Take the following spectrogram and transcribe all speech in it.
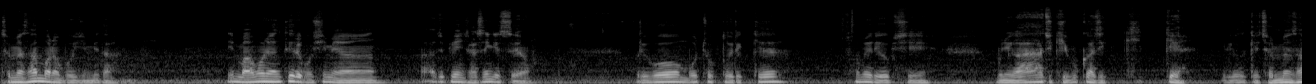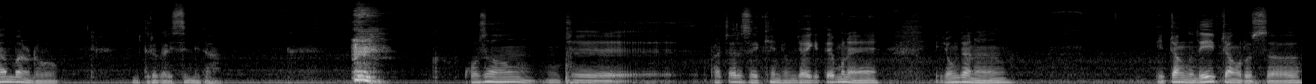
전면 3번은 보여집니다. 이 마무리 형태를 보시면 아주 표현이 잘생겼어요. 그리고 모쪽도 이렇게 소멸이 없이 무늬가 아주 기부까지 깊게 이렇게 전면 3번으로 지금 들어가 있습니다. 고성 제 발자리에서 캔 종자이기 때문에 이 종자는 입장도 내 입장으로서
